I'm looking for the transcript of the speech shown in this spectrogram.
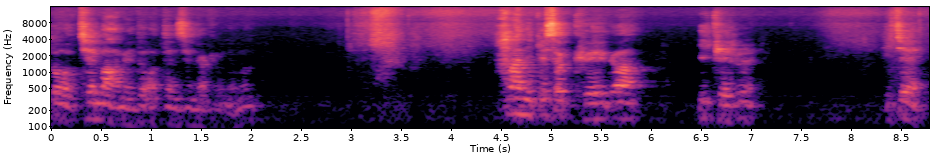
또 제 마음에도 어떤 생각이 오냐면 하나님께서 교회가 이 교회를 이제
